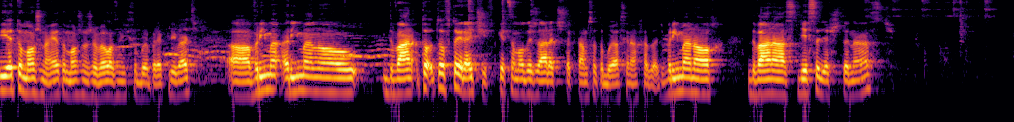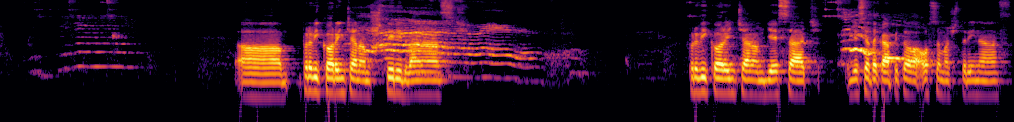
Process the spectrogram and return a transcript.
je to možné, je to možné, že veľa z nich sa bude prekrývať. Uh, v Ríma, Rímanov 2, to, to v tej reči, keď sa modlíš za reč, tak tam sa to bude asi nachádzať. V Rímanoch 12, 10 až 14. Uh, 1. Korinčanom 4, 12. 1. Korinčanom 10, 10. kapitola 8 až 13.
